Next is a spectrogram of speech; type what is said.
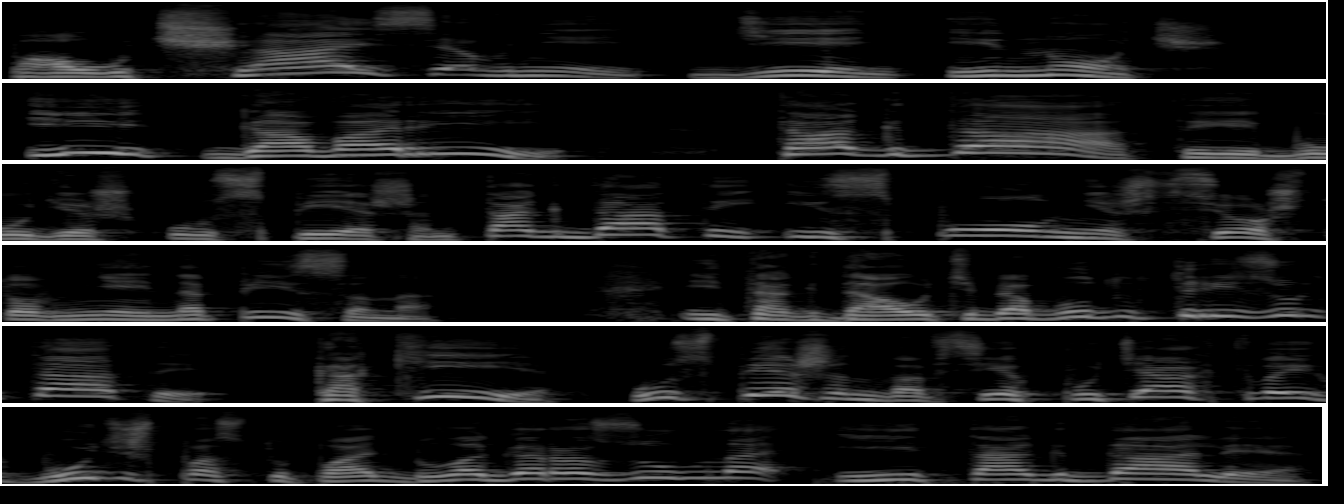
Поучайся в ней день и ночь. И говори. Тогда ты будешь успешен. Тогда ты исполнишь все, что в ней написано. И тогда у тебя будут результаты. Какие? Успешен во всех путях твоих, будешь поступать благоразумно и так далее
